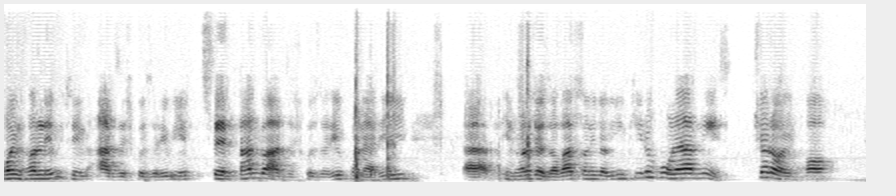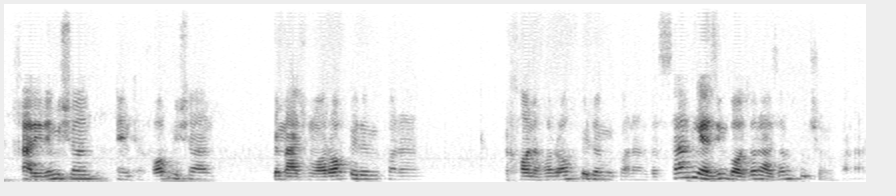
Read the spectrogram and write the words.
ما اینها رو نمی‌تونیم ارزش گذاری صرفا با ارزش گذاری هنری اینها رو قضاوت کنیم. و بگیم که این هنر نیست. چرا اینها خریده میشن انتخاب میشن به مجموعه راه پیدا می‌کنن؟ خانه ها راه پیدا می‌کنن و سهمی از این بازار از آن خودشون می‌کنن.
